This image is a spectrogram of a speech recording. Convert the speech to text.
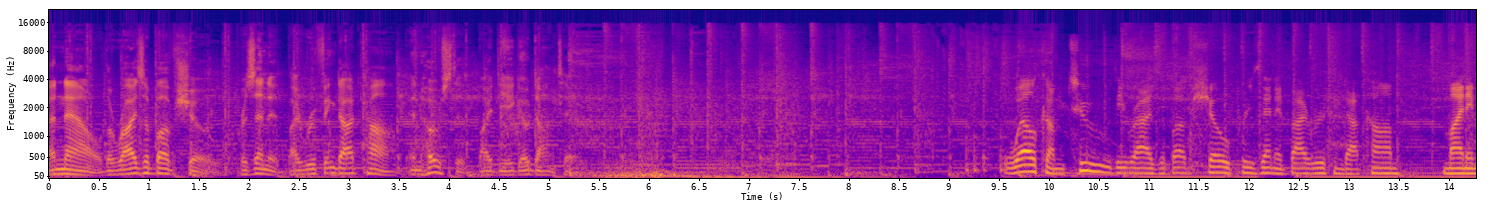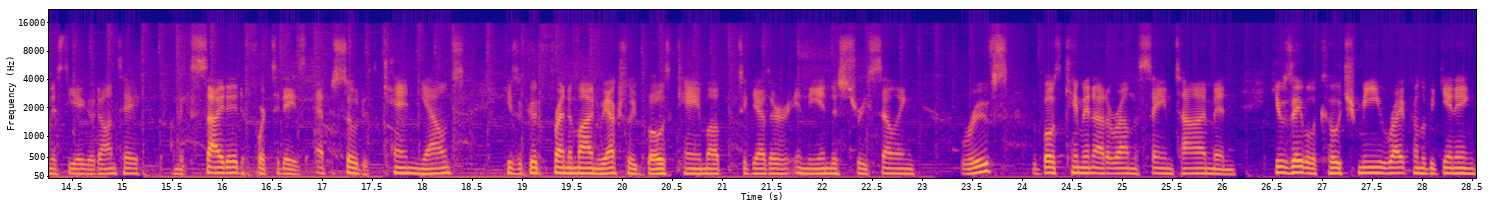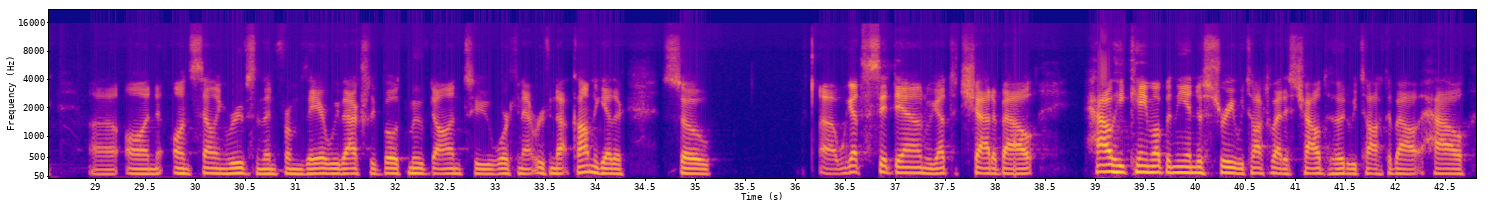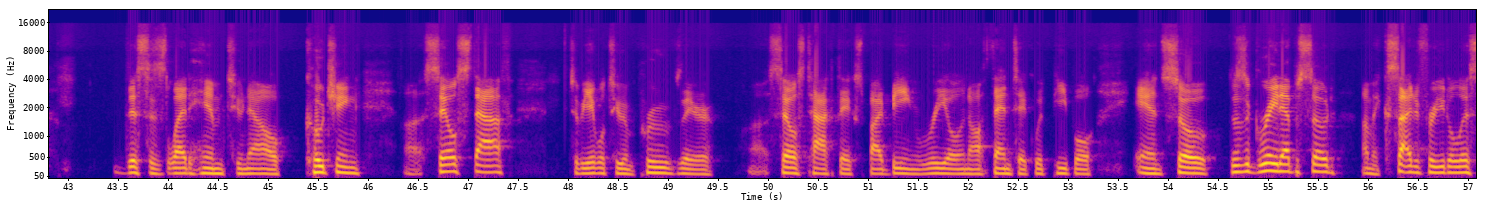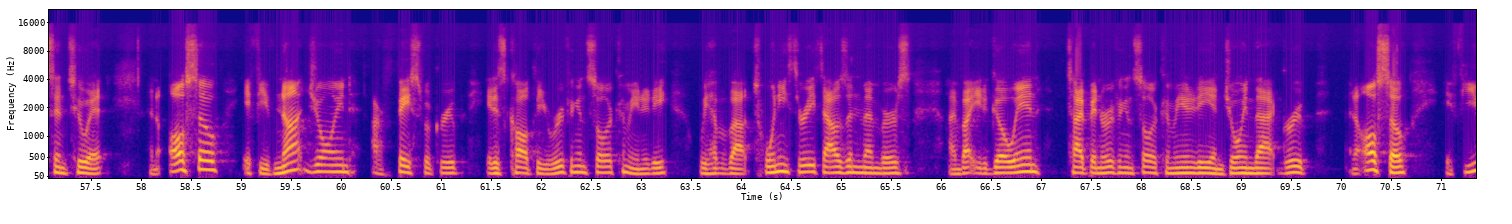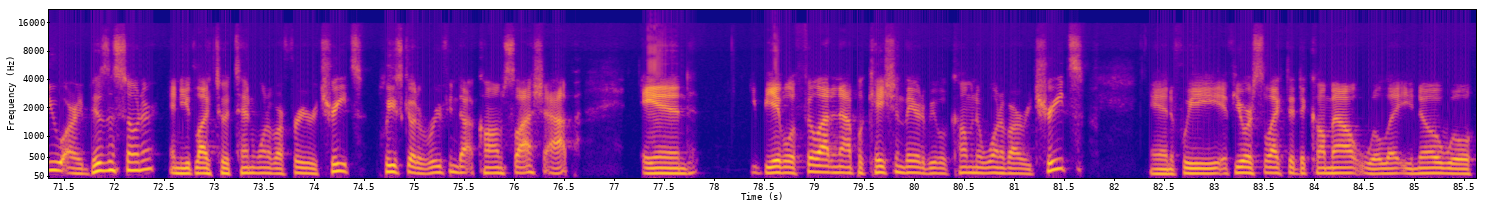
And now, the Rise Above Show, presented by Roofing.com and hosted by Diego Dante. Welcome to the Rise Above Show, presented by Roofing.com. My name is Diego Dante. I'm excited for today's episode with Ken Younce. He's a good friend of mine. We actually both came up together in the industry selling roofs. We both came in at around the same time, and he was able to coach me right from the beginning uh, on on selling roofs, and then from there we've actually both moved on to working at roofing.com together. So uh, we got to sit down, we got to chat about how he came up in the industry. We talked about his childhood. We talked about how this has led him to now coaching uh, sales staff to be able to improve their uh, sales tactics by being real and authentic with people. And so this is a great episode. I'm excited for you to listen to it. And also, if you've not joined our Facebook group, it is called the Roofing and Solar Community. We have about 23,000 members. I invite you to go in, type in Roofing and Solar Community, and join that group. And also, if you are a business owner and you'd like to attend one of our free retreats, please go to roofing.com slash app and you'd be able to fill out an application there to be able to come to one of our retreats. And if we if you are selected to come out, we'll let you know. We'll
